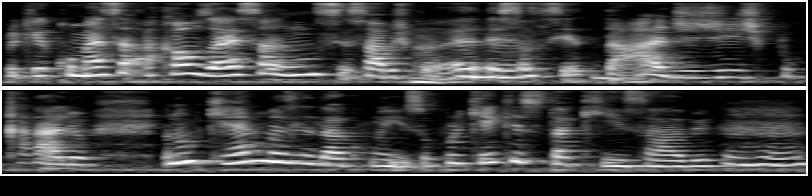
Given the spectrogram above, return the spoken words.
Porque começa a causar essa ânsia, sabe? Tipo, é- essa ansiedade de, tipo, caralho, eu não quero mais lidar com isso. Por que que isso tá aqui, sabe? Uhum.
